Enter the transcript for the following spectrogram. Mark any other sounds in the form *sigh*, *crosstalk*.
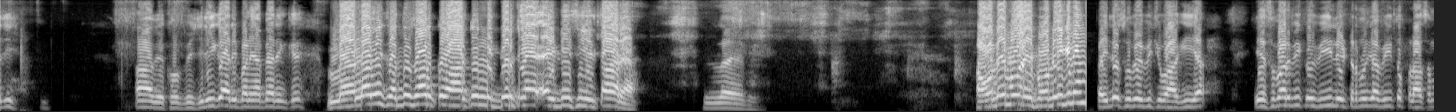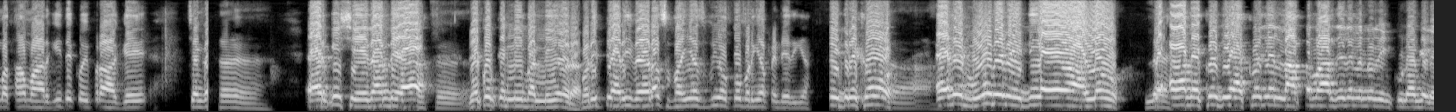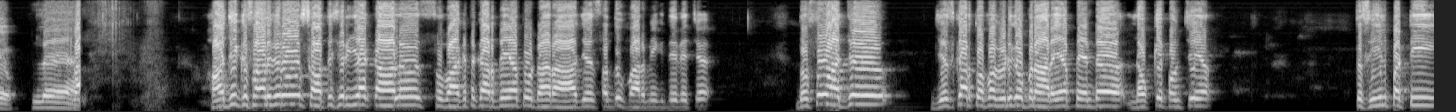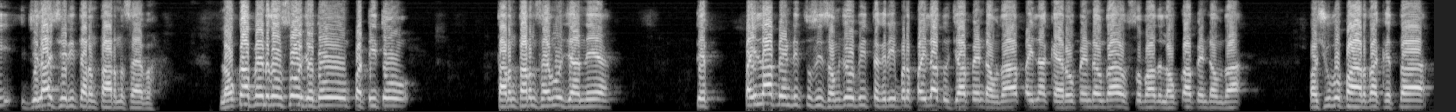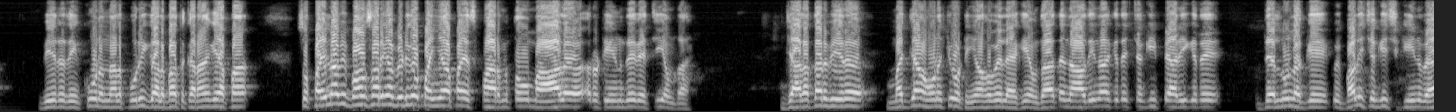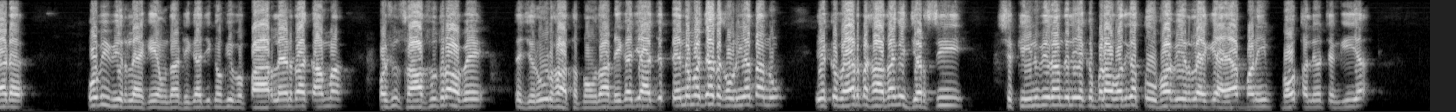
ਜੀ ਆ ਵੇਖੋ ਬਿਜਲੀ ਘਰ ਹੀ ਬਣਿਆ ਪਿਆ ਰਿੰਕੇ। ਮੈਂ ਨਾ ਵੀ ਸੰਧੂ ਸਾਹਿਬ ਕੁਆਲਿਟੀ ਨਿੱਗਰ ਚ ਐਡੀ ਸੀਲ ਧਾਰ ਆ। ਲੈ ਵੀ। ਆਉਂਦੇ ਮੋੜੇ ਪਾਉਂਦੀ ਕਿ ਨਹੀਂ? ਪਹਿਲੇ ਸੂਬੇ ਵਿੱਚ ਆ ਗਈ ਆ। ਇਸ ਵਾਰ ਵੀ ਕੋਈ 20 ਲੀਟਰ ਨੂੰ ਜਾਂ 20 ਤੋਂ ਪਲੱਸ ਮੱਥਾ ਮਾਰ ਗਈ ਤੇ ਕੋਈ ਭਰਾ ਅੱਗੇ ਚੰਗਾ ਐਰ ਕੀ ਛੇ ਦੰਦ ਆ। ਦੇਖੋ ਕਿੰਨੀ ਬੰਨੀ ਹੋਰ। ਬੜੀ ਪਿਆਰੀ ਵੈੜ ਆ ਸਫਾਈਆਂ ਸਫਾਈਆਂ ਉਤੋਂ ਬੜੀਆਂ ਪਿੰਡੇ ਦੀਆਂ। ਇਹ ਦੇਖੋ ਇਹਦੇ ਮੂੰਹ ਦੇ ਵਿੱਚ ਦੀ ਆ ਆ ਲੋ ਤੇ ਲੈ। ਆ ਦੇਖੋ ਜੇ ਆਖੋ ਜੇ ਲੱਤ ਮਾਰਦੇ ਤੇ ਮੈਨੂੰ ਰਿੰਕੂ ਨਾ ਗਿਲਿਓ ਲੈ। ਹਾਂਜੀ ਕਿਸਾਨ ਵੀਰੋ, ਸਤਿ ਸ਼੍ਰੀ ਅਕਾਲ। ਸਵਾਗਤ ਕਰਦੇ ਆ ਤੁਹਾਡਾ ਰਾਜ ਸੰਧੂ ਫਾਰਮਿੰਗ ਦੇ ਵਿੱਚ। ਦੋਸਤੋ, ਅੱਜ ਜਿਸ ਘਰ ਤੋਂ ਆਪਾਂ ਵੀਡੀਓ ਬਣਾ ਰਹੇ ਆ ਪਿੰਡ ਲੌਕੇ ਪਹੁੰਚੇ ਆ ਤਹਿਸੀਲ ਪੱਟੀ, ਜ਼ਿਲ੍ਹਾ ਸ਼੍ਰੀ ਤਰਨਤਾਰਨ ਸਾਹਿਬ। ਲੌਕਾ ਪਿੰਡ ਦੋਸਤੋ, ਜਦੋਂ ਪੱਟੀ ਤੋਂ ਤਰਨਤਾਰਨ ਸਾਹਿਬ ਨੂੰ ਜਾਂਦੇ ਆ ਤੇ ਪਹਿਲਾ ਪਿੰਡ ਤੁਸੀਂ ਸਮਝੋ ਵੀ ਤਕਰੀਬਨ ਪਹਿਲਾ ਦੂਜਾ ਪਿੰਡ ਆਉਂਦਾ, ਪਹਿਲਾਂ ਕੈਰੋ ਪਿੰਡ ਆਉਂਦਾ, ਉਸ ਤੋਂ ਬਾਅਦ ਲੌਕਾ ਪਿੰਡ ਆਉਂਦਾ। ਪਸ਼ੂ ਵਪਾਰ ਦਾ ਕਿੱਤਾ, ਵੀਰ ਰਿੰਕੂ ਨਾਲ ਪੂਰੀ ਗੱਲਬਾਤ ਕਰਾਂਗੇ ਆਪਾਂ। ਸੋ ਪਹਿਲਾਂ ਵੀ ਬਹੁਤ ਸਾਰੀਆਂ ਵੀਡੀਓ ਪਾਈਆਂ ਆਪਾਂ ਇਸ ਫਾਰਮ ਤੋਂ, ਮਾਲ ਰੂਟੀਨ ਦੇ ਵਿੱਚ ਹੀ ਆਉਂਦਾ। ਜ਼ਿਆਦਾਤਰ ਵੀਰ ਮੱਝਾਂ ਹੁਣ ਝੋਟੀਆਂ ਹੋਵੇ ਲੈ ਕੇ ਆਉਂਦਾ ਤੇ ਨਾਲ ਦੀ ਨਾਲ ਕਿਤੇ ਚੰਗੀ ਪਿਆਰੀ ਕਿਤੇ ਦਿਲ ਨੂੰ ਲੱਗੇ, ਕੋਈ ਬਾਹਲੀ ਚੰਗੀ ਸ਼ਕੀਨ ਵੈੜ, ਉਹ ਵੀ ਵੀਰ ਲੈ ਕੇ ਆਉਂਦਾ, ਠੀਕ ਆ ਜੀ? ਕਿਉਂਕਿ ਵਪਾਰ ਲੈਣ ਦਾ ਕੰਮ ਆ ਪਸ਼ੂ ਸਾਫ਼ ਸੁਥਰਾ ਹੋਵੇ ਤੇ ਜ਼ਰੂਰ ਹੱਥ ਪਾਉਂਦਾ, ਠੀਕ ਆ ਜੀ? ਅੱਜ ਤਿੰਨ ਮੱਝਾਂ ਦਿਖਾਉਣੀਆਂ ਤੁਹਾਨੂੰ। ਇੱਕ ਵੈੜ ਦਿਖਾ ਦਾਂਗੇ, ਜਰਸੀ ਸ਼ਕੀਨ ਵੀਰਾਂ ਦੇ ਲਈ ਇੱਕ ਬੜਾ ਵਧੀਆ ਤੋਹਫਾ ਵੀਰ ਲੈ ਕੇ ਆਇਆ, ਬਣੀ ਬਹੁਤ ਥੱਲਿਓ ਚੰਗੀ ਆ।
